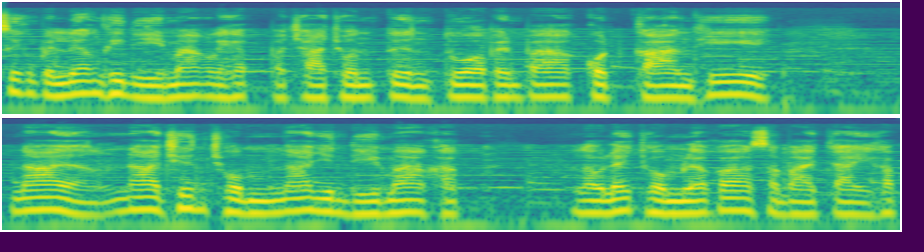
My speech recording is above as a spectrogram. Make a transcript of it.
ซึ่งเป็นเรื่องที่ดีมากเลยครับ ประชาชนตื่นตัวเป็นปรากฏการณ์ที่ น่าน่าชื่นชมน่ายินดีมากครับ เราได้ชมแล้วก็สบายใจครับ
